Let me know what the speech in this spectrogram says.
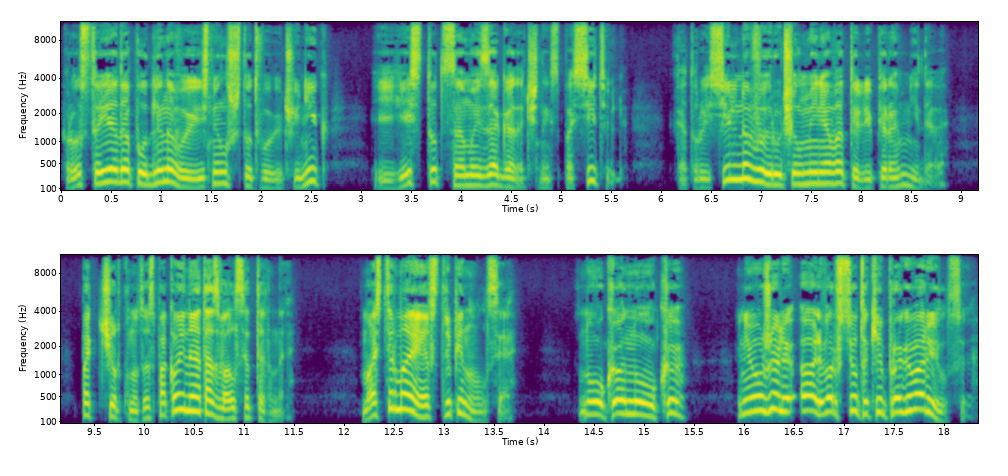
«Просто я доподлинно выяснил, что твой ученик и есть тот самый загадочный спаситель, который сильно выручил меня в отеле «Пирамида». Подчеркнуто спокойно отозвался Терне. Мастер Маэ встрепенулся. «Ну-ка, ну-ка, Неужели Альвар все-таки проговорился?»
